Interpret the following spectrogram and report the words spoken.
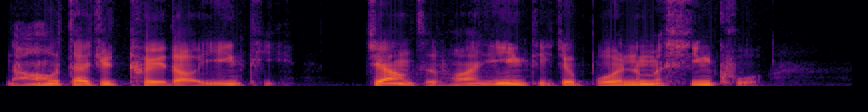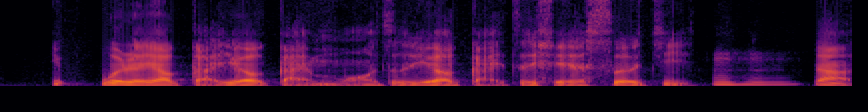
然后再去推到硬体，这样子的话，硬体就不会那么辛苦。为了要改，又要改模子，又要改这些设计，嗯哼，那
